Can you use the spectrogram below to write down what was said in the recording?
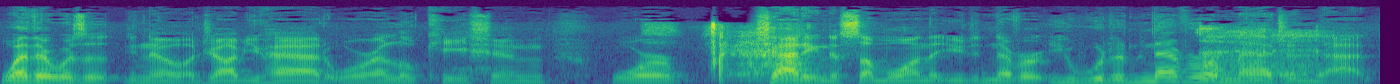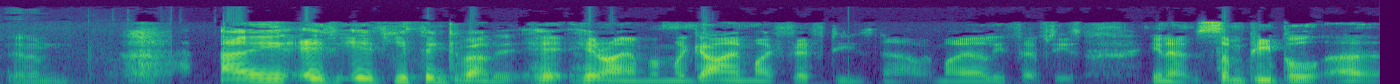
Whether it was a you know a job you had or a location or chatting to someone that you did never you would have never imagined that. And I, if if you think about it, here, here, I am. I'm a guy in my fifties now, in my early fifties. You know, some people. Uh,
